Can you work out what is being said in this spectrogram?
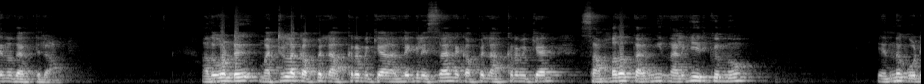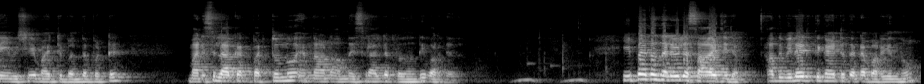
എന്ന തരത്തിലാണ്. അതുകൊണ്ട് മറ്റുള്ള കപ്പലിനെ ആക്രമിക്കാൻ അല്ലെങ്കിൽ ഇസ്രായേലിന്റെ കപ്പലിനെ ആക്രമിക്കാൻ സമ്മതം തങ്ങി നൽകിയിരിക്കുന്നു. എന്ന് കൂടി ഈ വിഷയമായിട്ട് ബന്ധപ്പെട്ട് മനസ്സിലാക്കാൻ പറ്റുന്നു എന്നാണ് അന്ന് ഇസ്രായേലിന്റെ പ്രതിനിധി പറഞ്ഞത്. ഇപ്പോഴത്തെ നിലവിലെ സാഹചര്യം. അത് വിലയിരുത്തിക്കായിട്ട് തന്നെ പറയുന്നു.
